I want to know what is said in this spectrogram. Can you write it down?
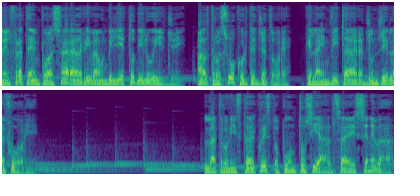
Nel frattempo a Sara arriva un biglietto di Luigi, altro suo corteggiatore, che la invita a raggiungerla fuori. La tronista a questo punto si alza e se ne va,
